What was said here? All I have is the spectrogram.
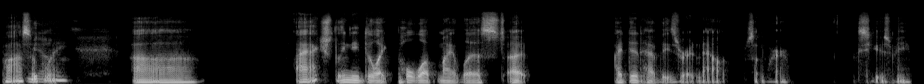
possibly uh I actually need to like pull up my list. Uh, I did have these written out somewhere. Excuse me.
